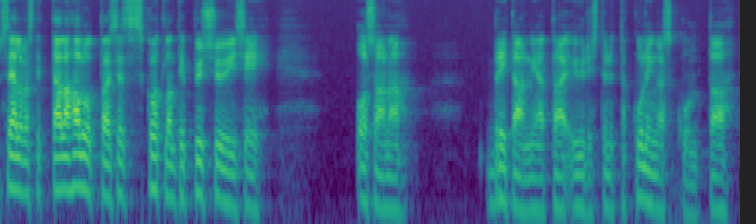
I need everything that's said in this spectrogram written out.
selvästi täällä haluttaisiin, että Skotlanti pysyisi osana Britannia tai yhdistynyttä kuningaskuntaa.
